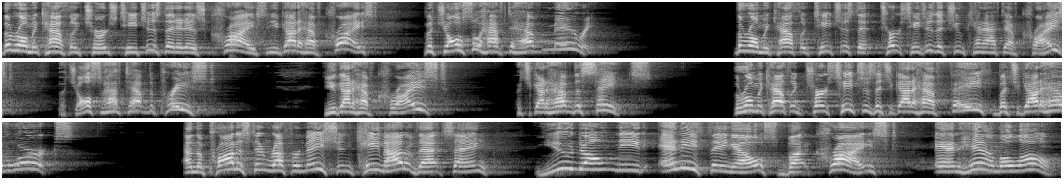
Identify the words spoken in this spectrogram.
The Roman Catholic Church teaches that it is Christ, and you got to have Christ, but you also have to have Mary. The Roman Catholic teaches that, church teaches that you can have to have Christ, but you also have to have the priest. You got to have Christ, but you got to have the saints. The Roman Catholic Church teaches that you got to have faith, but you got to have works. And the Protestant Reformation came out of that saying, you don't need anything else but Christ and Him alone.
